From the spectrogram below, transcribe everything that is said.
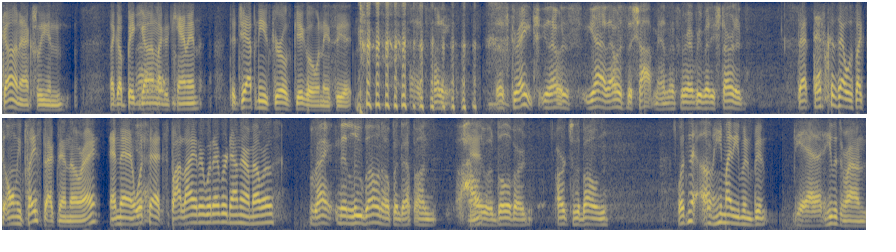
gun actually, and like a big gun, like a cannon. The Japanese girls giggle when they see it. That's funny. That's great. That was yeah, that was the shop, man. That's where everybody started. That that's because that was like the only place back then, though, right? And then what's Yeah. that Spotlight or whatever down there on Melrose? Right. And then Lou Bone opened up on Hollywood Boulevard, Art to the Bone. Wasn't it? Oh, he might even been. Yeah, he was around.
